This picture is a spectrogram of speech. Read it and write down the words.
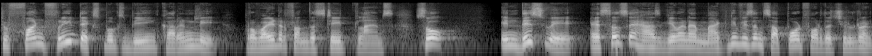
to fund free textbooks being currently provided from the state plans. So, in this way, SSA has given a magnificent support for the children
